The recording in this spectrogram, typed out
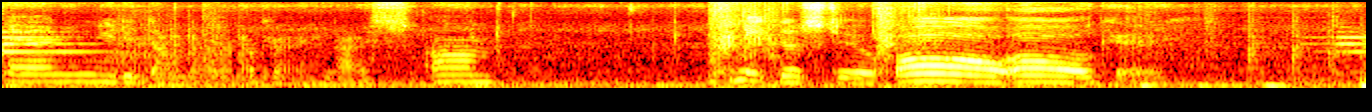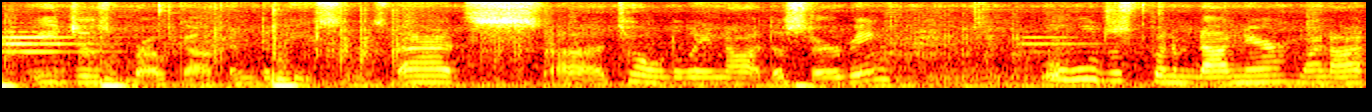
And you did down there. Okay, nice. Um, you can eat this too. Oh, oh, okay. He just broke up into pieces. That's uh, totally not disturbing. Well, we'll just put him down there. Why not?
